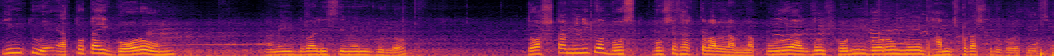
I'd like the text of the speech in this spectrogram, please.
কিন্তু এতটাই গরম মানে ইটবালি সিমেন্টগুলো, দশটা মিনিটও বস, বসে থাকতে পারলাম না। পুরো একদম শরীর গরম হয়ে ঘাম ছোটা শুরু করে দিয়েছে।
